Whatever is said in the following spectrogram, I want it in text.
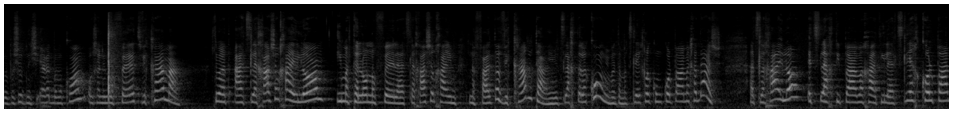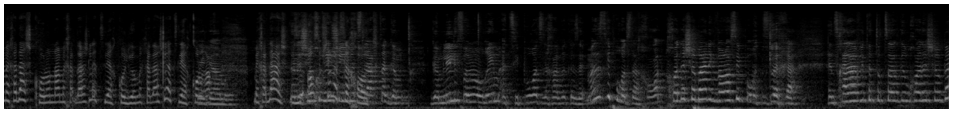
ופשוט נשארת במקום, או שאני נופלת וקמה. זאת אומרת, ההצלחה שלך היא לא אם אתה לא נופל, ההצלחה שלך אם נפלת וקמת, אם הצלחת לקום, אם אתה מצליח לקום כל פעם מחדש. ההצלחה היא לא הצלחתי פעם אחת, היא להצליח כל פעם מחדש, כל עונה מחדש להצליח, כל יום מחדש להצליח, כל רב מחדש. זה אוכל של הצלחות. גם, גם לי לפעמים אומרים, את סיפור הצלחה וכזה. מה זה סיפור הצלחה? חודש הבא אני כבר לא סיפור הצלחה. אני צריכה להביא את התוצאות גם חודש הבא.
